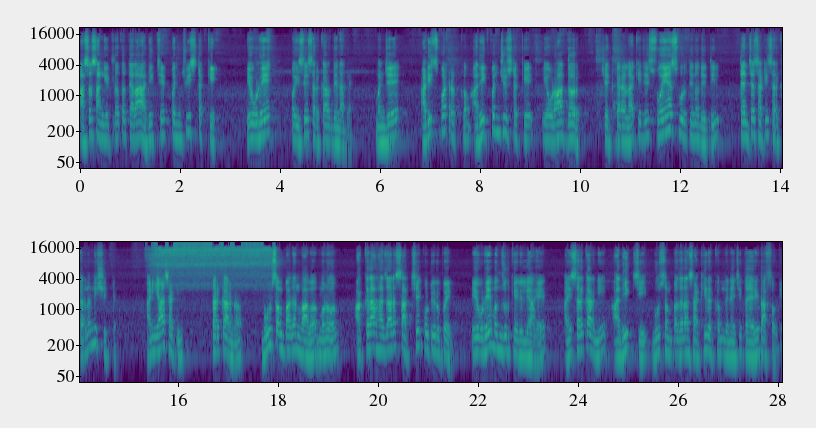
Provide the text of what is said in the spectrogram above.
असं सांगितलं तर त्याला अधिकचे पंचवीस टक्के एवढे पैसे सरकार देणार आहे. म्हणजे अडीच पट रक्कम अधिक पंचवीस टक्के एवढा दर शेतकऱ्याला की जे स्वयंस्फूर्तीनं देतील त्यांच्यासाठी सरकारनं निश्चित केलं. आणि यासाठी सरकारनं भूसंपादन व्हावं म्हणून अकरा हजार सातशे कोटी रुपये एवढे मंजूर केलेले आहेत. आणि सरकारने अधिकची भूसंपादनासाठी रक्कम देण्याची तयारी दाखवली.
